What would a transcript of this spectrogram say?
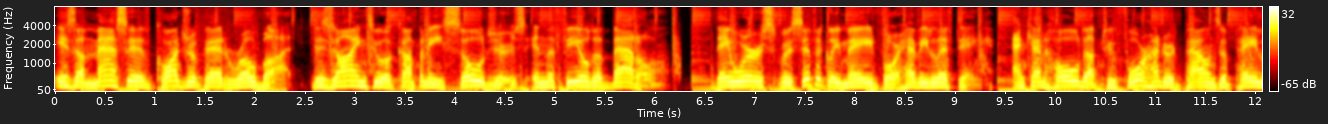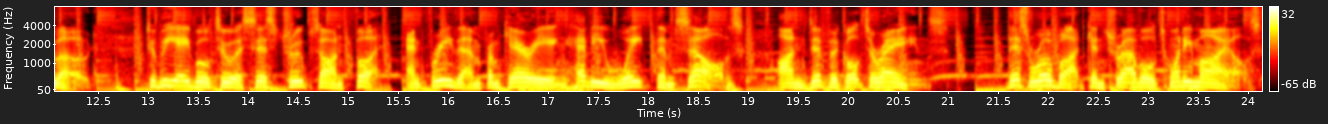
is a massive quadruped robot designed to accompany soldiers in the field of battle. They were specifically made for heavy lifting and can hold up to 400 pounds of payload to be able to assist troops on foot and free them from carrying heavy weight themselves on difficult terrains. This robot can travel 20 miles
